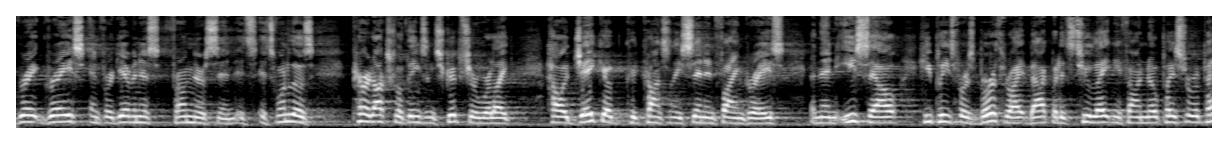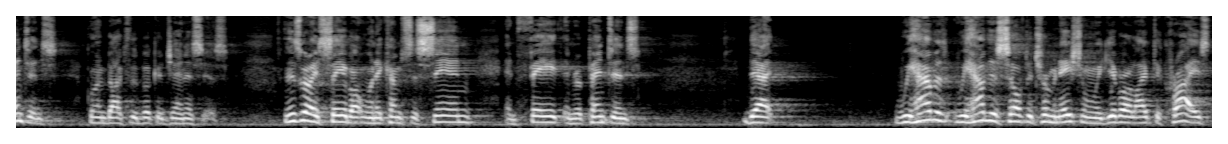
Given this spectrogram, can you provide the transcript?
great grace and forgiveness from their sin. It's, it's one of those paradoxical things in Scripture where, like, how Jacob could constantly sin and find grace, and then Esau, he pleads for his birthright back, but it's too late and he found no place for repentance, going back to the book of Genesis. And this is what I say about when it comes to sin and faith and repentance that we have, we have this self determination when we give our life to Christ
